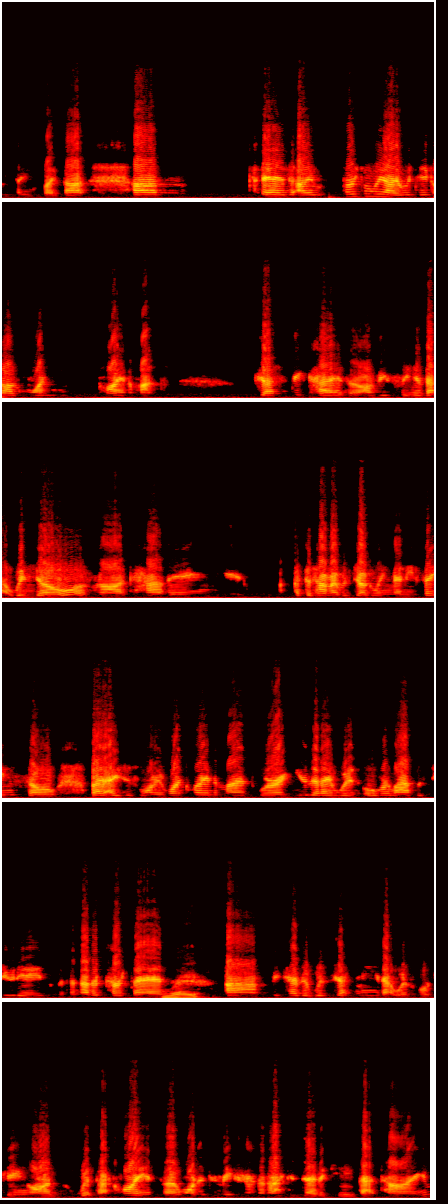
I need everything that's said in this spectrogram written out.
and things like that. Um, and I personally, I would take on one client a month, just because obviously of that window of not having. At the time, I was juggling many things, so but I just wanted one client a month where I knew that I wouldn't overlap with due dates with another person right um, because it was just me that was working on with that client. So I wanted to make sure that I could dedicate that time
